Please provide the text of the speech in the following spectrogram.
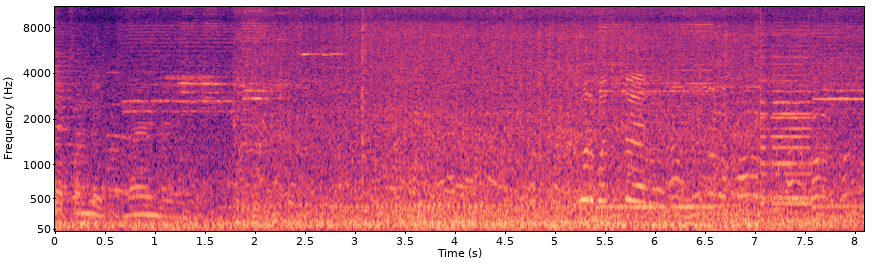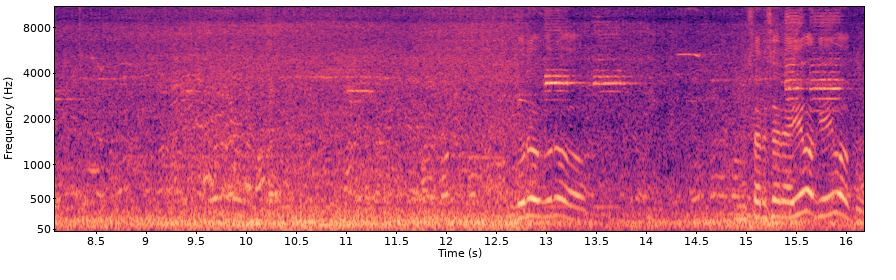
చెప్పండి న్యాయం చేయండి గురు గురు. సరే సరే అయ్యోకు అయ్యోకు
